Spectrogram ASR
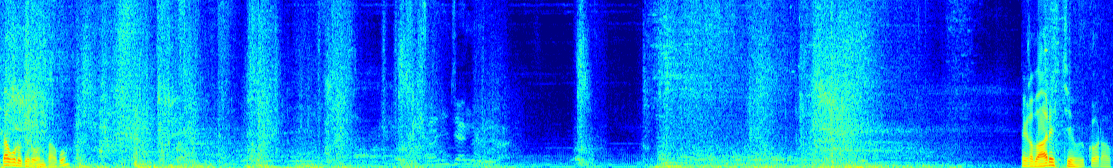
이따구로 들어온다고? 내가 말했지, 올 거라고.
